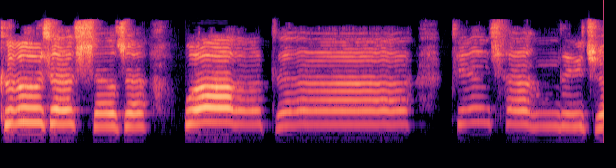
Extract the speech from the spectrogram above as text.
哭着笑着，我的天长地久。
